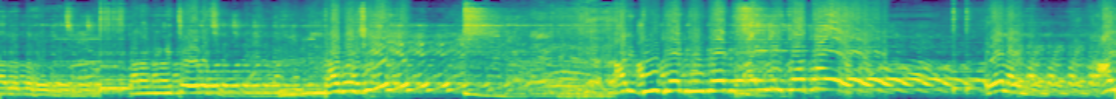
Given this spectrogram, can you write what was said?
কালার এখন হয়ে গেছে। কারণ আমি মিথ্যে বলেছি তাই বলছি, আর ডুবে কত? আর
